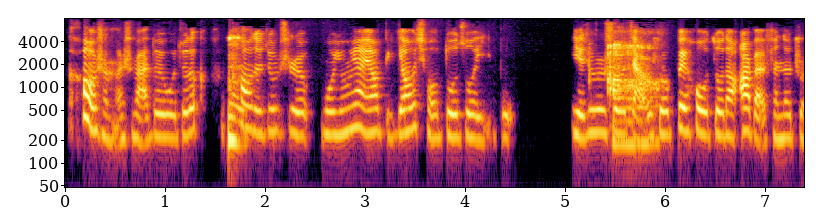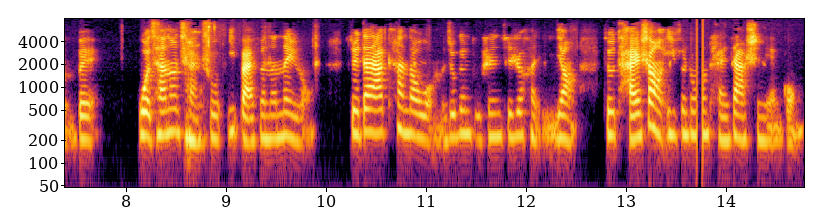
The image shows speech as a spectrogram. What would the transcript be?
靠什么是吧？对我觉得靠的就是我永远要比要求多做一步，也就是说，假如说背后做到二百分的准备，我才能产出一百分的内容。所以大家看到我们就跟主持人其实很一样，就台上一分钟，台下十年功。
